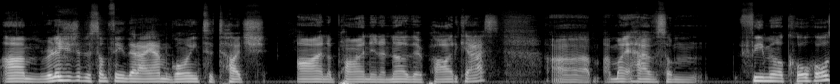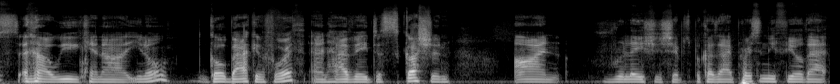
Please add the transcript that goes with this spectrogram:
Um, relationship is something that I am going to touch on upon in another podcast. Uh, I might have some female co-hosts and uh, we can uh, you know go back and forth and have a discussion on relationships because I personally feel that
